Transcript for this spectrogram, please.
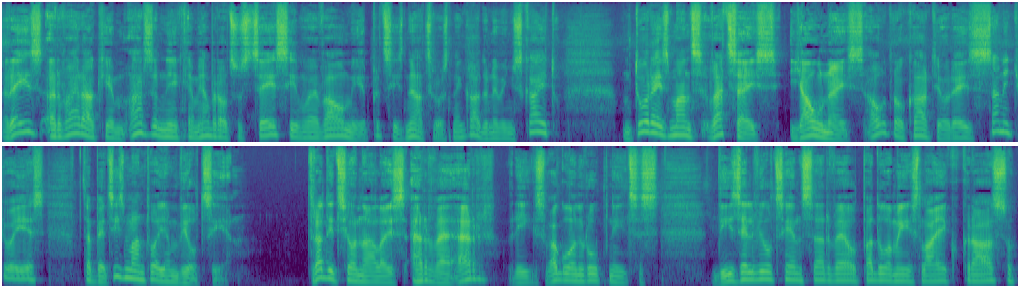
Reiz ar vairākiem ārzemniekiem jābrauc uz cēsīm vai valmīru, precīzi neatceros ne gadu, ne viņu skaitu. Un toreiz mans vecais, jaunais autokārts jau reizes saniķojies, tāpēc izmantojam vilcienu. Tradicionālais RVR, Rīgas vagonu rūpnīcas, dīzeļvilciens ar vēl padomijas laiku krāsu,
